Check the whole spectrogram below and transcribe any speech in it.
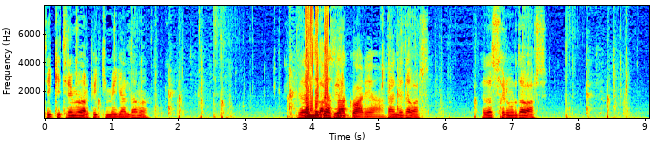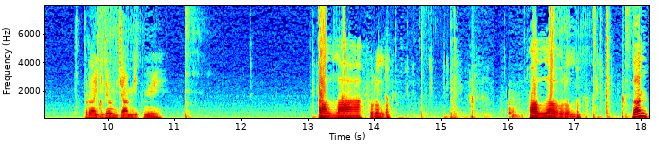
Tek getiremiyorlar pek kime geldi ama. Biraz Bende biraz laklıyım. lag var ya. Bende de var. Ya da serverda var. Buraya gidiyor mu cam gitmiyor iyi. Allah vuruldum. Allah vuruldum. Lan!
